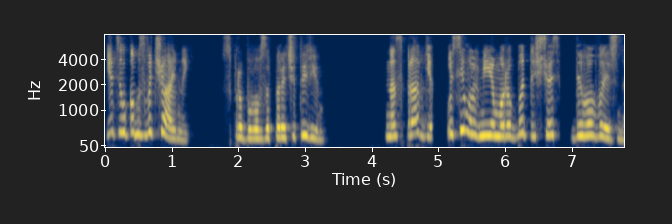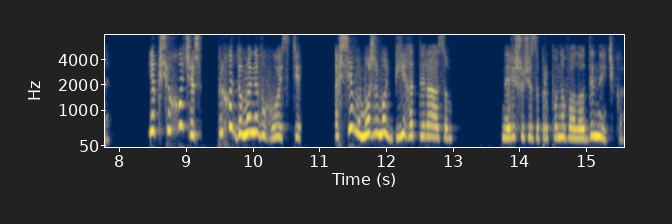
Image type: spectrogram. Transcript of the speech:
я цілком звичайний. Спробував заперечити він. Насправді, усі ми вміємо робити щось дивовижне. Якщо хочеш, приходь до мене в гості, а ще ми можемо бігати разом, нерішуче запропонувала одиничка.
